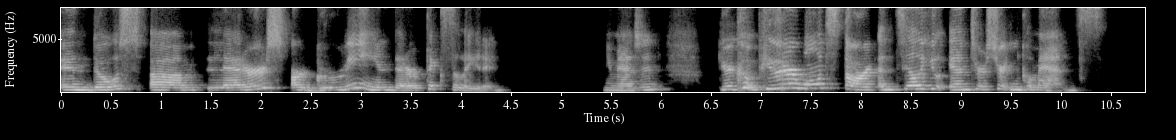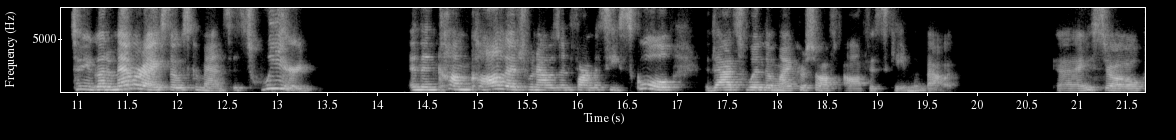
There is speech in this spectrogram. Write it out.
and those um, letters are green that are pixelated. You imagine? Your computer won't start until you enter certain commands. So you got to memorize those commands. It's weird. And then come college, when I was in pharmacy school, that's when the Microsoft Office came about. Okay, so,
